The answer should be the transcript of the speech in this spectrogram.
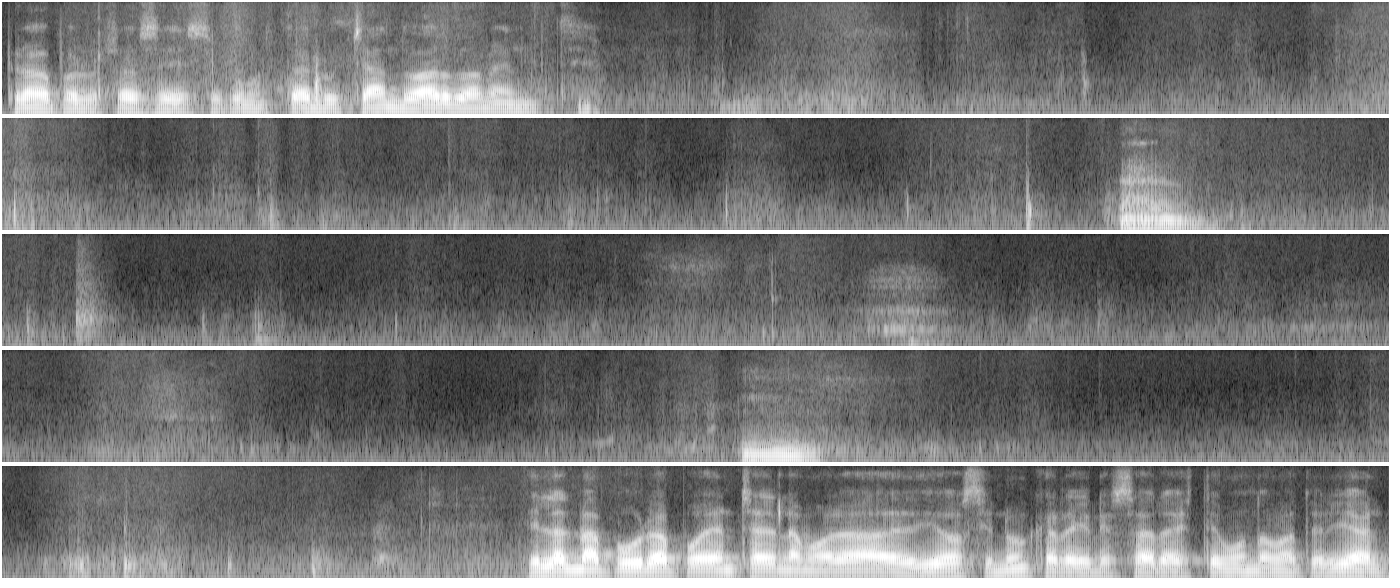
Pero por hace eso, como está luchando arduamente. Mm. El alma pura puede entrar en la morada de Dios y nunca regresar a este mundo material.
